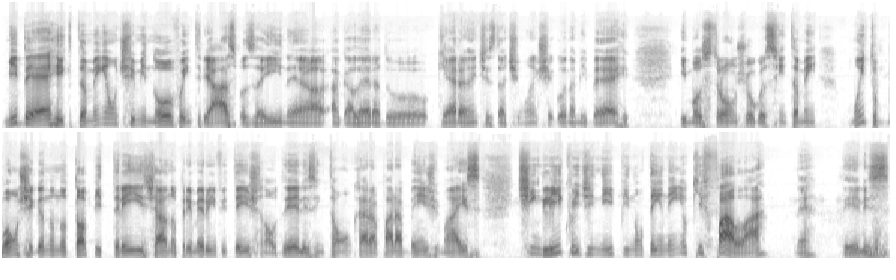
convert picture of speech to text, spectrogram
MIBR, que também é um time novo, entre aspas, aí, né? A, a galera do que era antes da T1 chegou na MIBR e mostrou um jogo assim também muito bom, chegando no top 3 já no primeiro Invitational deles. Então, cara, parabéns demais. Team Liquid e NiP não tem nem o que falar, né? Deles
